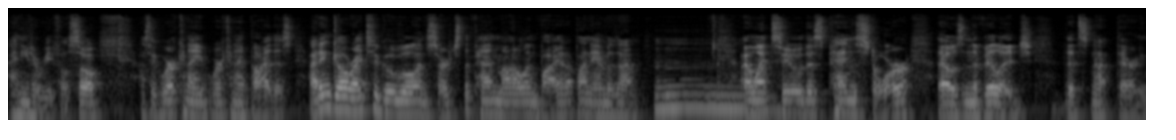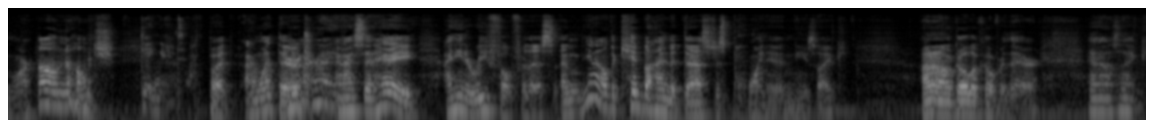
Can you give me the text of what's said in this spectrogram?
I need a refill. So I was like, where can I, where can I buy this? I didn't go right to Google and search the pen model and buy it up on Amazon. Mm. I went to this pen store that was in the village. That's not there anymore. Oh no. Which Dang it. but I went there and I, and I said, "Hey, I need a refill for this." And you know, the kid behind the desk just pointed and he's like, "I don't know, go look over there." And I was like,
